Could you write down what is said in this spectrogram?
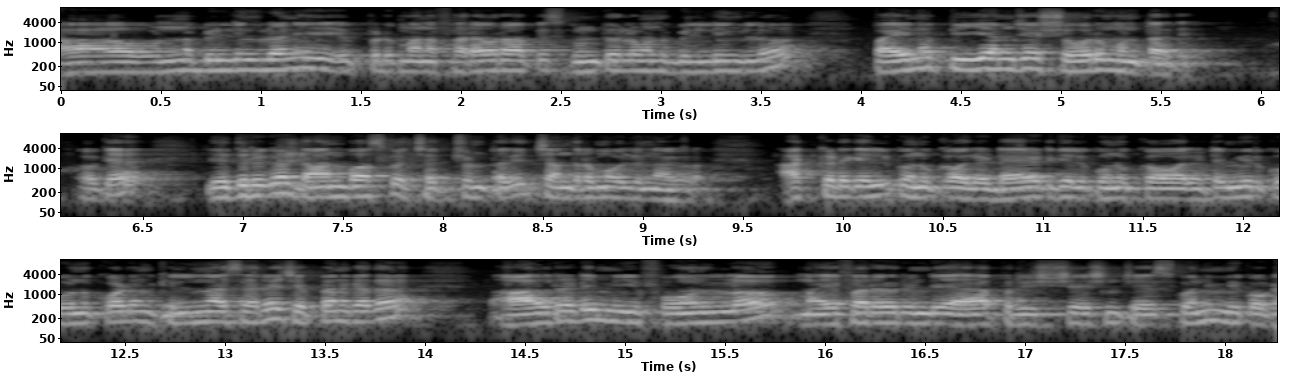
ఆ ఉన్న బిల్డింగ్లోని ఇప్పుడు మన ఫరవర్ ఆఫీస్ గుంటూరులో ఉన్న బిల్డింగ్లో పైన పిఎంజే షోరూమ్ ఉంటుంది. ఓకే? ఎదురుగా డాన్ బాస్కో చర్చ్ ఉంటుంది చంద్రమౌళి నగర్. అక్కడికి వెళ్ళి కొనుక్కోవాలి డైరెక్ట్గా వెళ్ళి కొనుక్కోవాలంటే మీరు కొనుక్కోవడానికి వెళ్ళినా సరే చెప్పాను కదా ఆల్రెడీ మీ ఫోన్లో my Forever India app registration చేసుకొని మీకు ఒక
